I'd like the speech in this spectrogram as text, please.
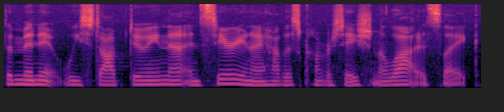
the minute we stop doing that, and Siri and I have this conversation a lot, it's like,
